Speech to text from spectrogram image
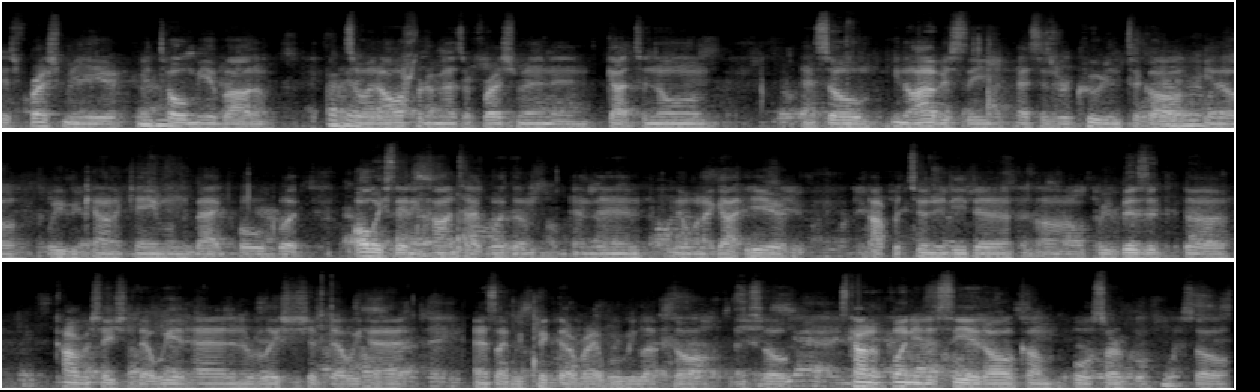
his freshman year. and mm-hmm. told me about him. Okay. So I offered him as a freshman and got to know him. And so, you know, obviously, as his recruiting took off, you know, we kind of came on the back fold, but always stayed in contact with him. And then, you know, when I got here, the opportunity to uh, revisit the conversations that we had had and the relationship that we had. And it's like we picked up right where we left off. And so it's kind of funny to see it all come full circle. So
